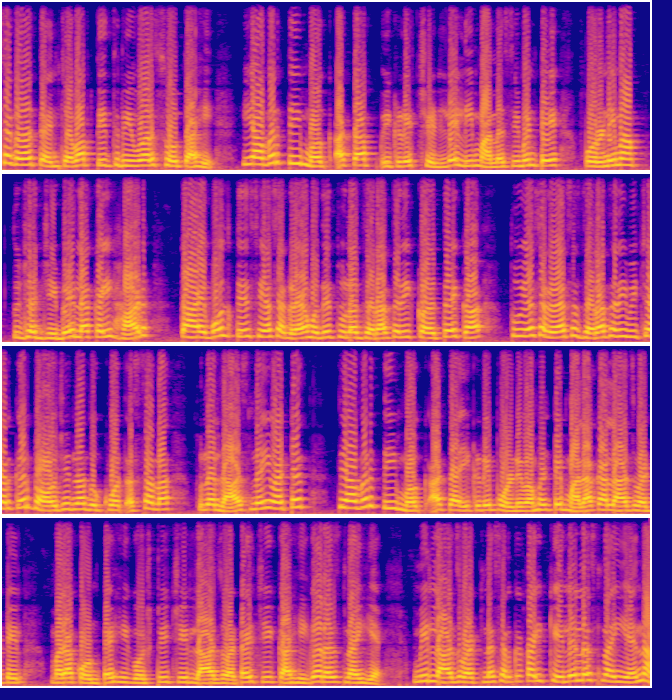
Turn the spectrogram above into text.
सगळं त्यांच्या बाबतीत रिव्हर्स होत आहे. यावरती मग आता इकडे चिडलेली मानसी म्हणते पौर्णिमा तुझ्या जिभेला काही हाड? काय बोलतेस या सगळ्यामध्ये? तुला जरा तरी कळतंय का? तू या सगळ्याचा जरा तरी विचार कर भाऊजींना दुखवत असताना तुला लाज नाही वाटत? त्यावरती मग आता इकडे पौर्णिमा म्हणते मला का लाज वाटेल? मला कोणत्याही गोष्टीची लाज वाटायची काही गरज नाहीये. मी लाज वाटण्यासारखं काही केलेलंच नाहीये ना?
